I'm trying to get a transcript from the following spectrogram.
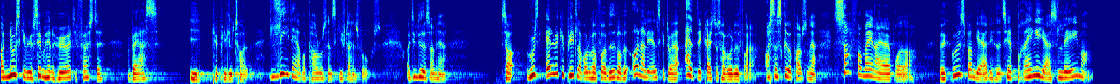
Og nu skal vi jo simpelthen høre de første vers i kapitel 12. Lige der, hvor Paulus han skifter hans fokus. Og de lyder sådan her. Så husk 11 kapitler, hvor du har fået at vide, hvor vidunderlig elsket du er, alt det Kristus har vundet for dig. Og så skriver Paulus sådan her. Så formaner jeg jer, brødre, ved Guds barmhjertighed til at bringe jeres læmer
